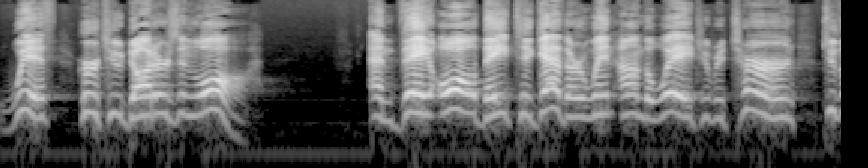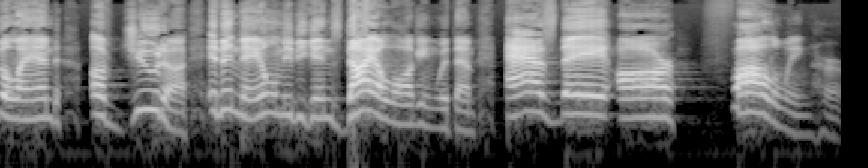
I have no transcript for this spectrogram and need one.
with her two daughters in law. And they all, they together went on the way to return to the land of Judah. And then Naomi begins dialoguing with them as they are following her.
